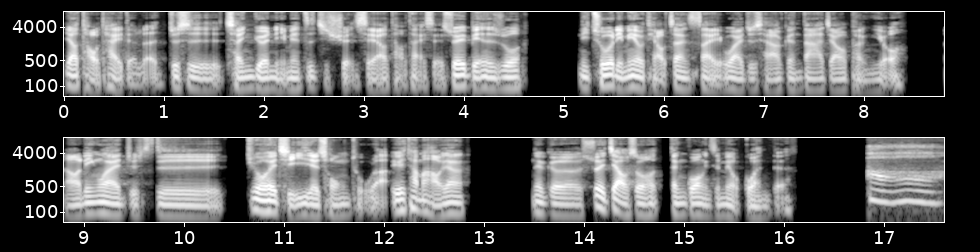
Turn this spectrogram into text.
要淘汰的人，就是成员里面自己选谁要淘汰谁。所以别人说，你除了里面有挑战赛以外，就是还要跟大家交朋友，然后另外就是。就会起一些冲突啦，因为他们好像那个睡觉的时候灯光也是没有关的哦，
